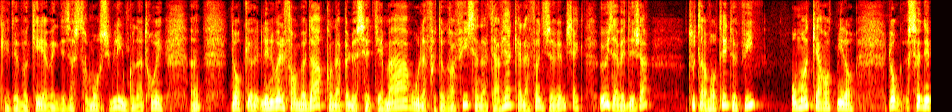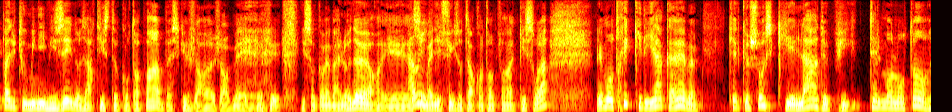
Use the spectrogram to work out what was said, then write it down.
qui est évoquée avec des instruments sublimes qu'on a trouvés. Hein. Donc les nouvelles formes d'art qu'on appelle le septième art ou la photographie, ça n'intervient qu'à la fin du 19e siècle. Eux, ils avaient déjà tout inventé depuis au moins 40 000 ans. Donc ce n'est pas du tout minimiser nos artistes contemporains, parce que genre, genre mais ils sont quand même à l'honneur, et ah ces magnifiques auteurs contemporains qui sont là, mais montrer qu'il y a quand même quelque chose qui est là depuis tellement longtemps,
